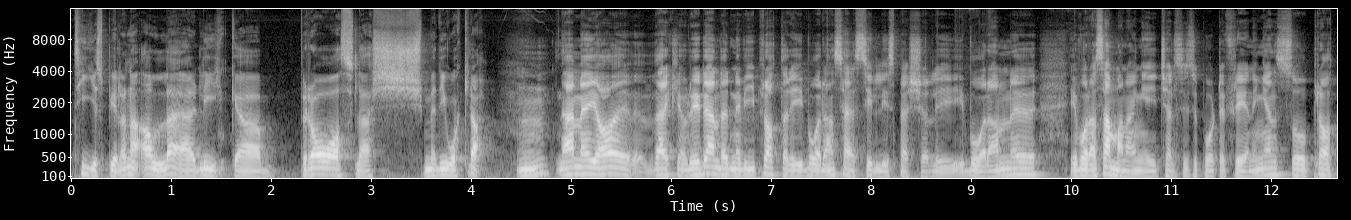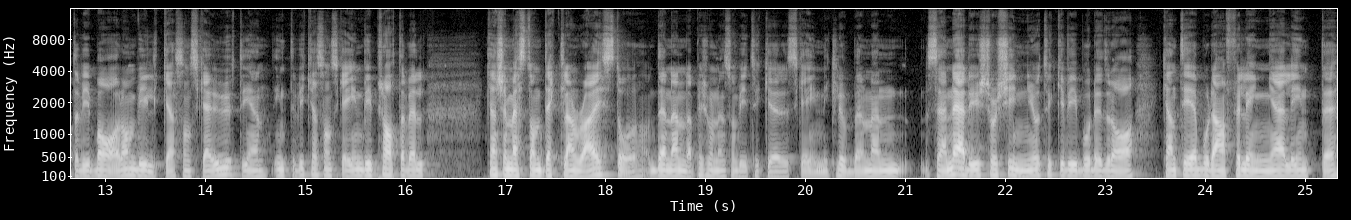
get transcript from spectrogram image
tio spelarna. Alla är lika bra slash mediokra. Mm. Nej men jag verkligen, och det är det enda när vi pratade i våran så här silly special i, i våran eh, i våra sammanhang i Chelsea supporterföreningen så pratar vi bara om vilka som ska ut, inte vilka som ska in. Vi pratar väl kanske mest om Declan Rice då, den enda personen som vi tycker ska in i klubben. Men sen är det ju Jorginho tycker vi borde dra. Kanté, borde han förlänga eller inte?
